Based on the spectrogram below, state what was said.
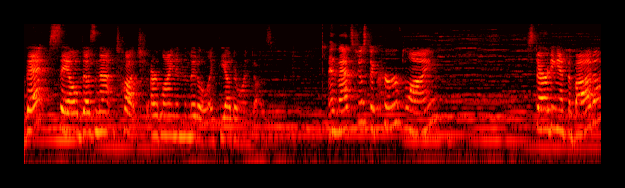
that sail does not touch our line in the middle like the other one does. And that's just a curved line starting at the bottom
